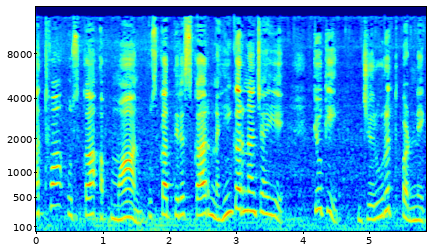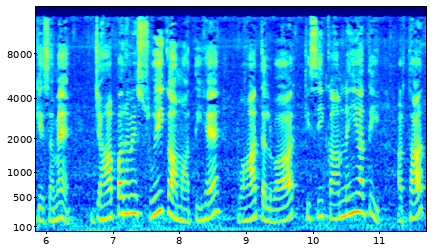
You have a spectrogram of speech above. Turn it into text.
अथवा उसका अपमान, उसका तिरस्कार नहीं करना चाहिए, क्योंकि ज़रूरत पड़ने के समय जहाँ पर हमें सुई काम आती है, वहाँ तलवार किसी काम नहीं आती, अर्थात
